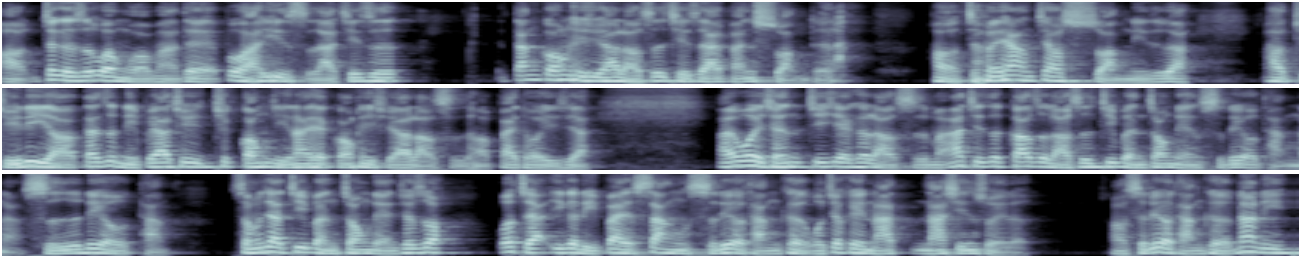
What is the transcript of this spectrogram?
啊，这个是问我嘛？对，不好意思啊，其实当公立学校老师其实还蛮爽的啦。好，怎么样叫爽？你知道？好，举例啊，但是你不要去去攻击那些公立学校老师哈，拜托一下。哎，我以前机械科老师嘛，啊，其实高职老师基本重点十六堂了，十六堂。什么叫基本重点？就是说我只要一个礼拜上十六堂课，我就可以拿拿薪水了。啊，十六堂课，那你？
